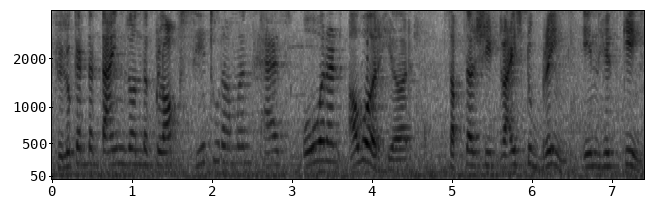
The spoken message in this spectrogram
If you look at the times on the clock, Sethuraman has over an hour here. Saptarshi tries to bring in his king.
